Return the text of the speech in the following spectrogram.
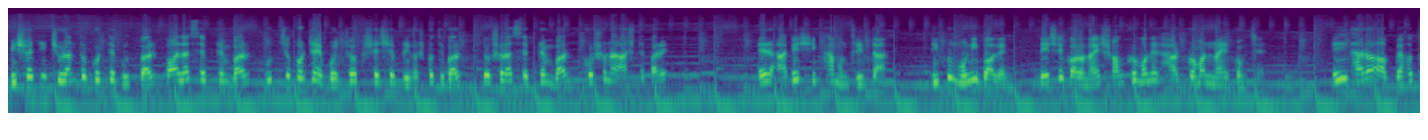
বিষয়টি চূড়ান্ত করতে বুধবার পয়লা সেপ্টেম্বর উচ্চ পর্যায়ে বৈঠক শেষে বৃহস্পতিবার দোসরা সেপ্টেম্বর ঘোষণা আসতে পারে। এর আগে শিক্ষামন্ত্রী দা দীপু মনি বলেন, দেশে করোনায় সংক্রমণের হার ক্রমান্বয়ে কমছে। এই ধারা অব্যাহত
